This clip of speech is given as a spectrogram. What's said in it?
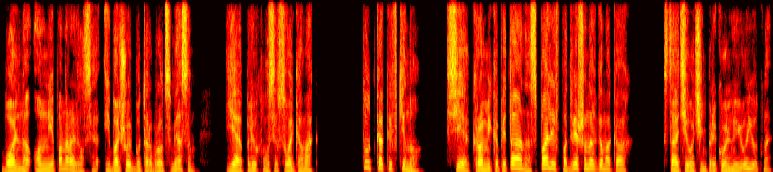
больно он мне понравился, и большой бутерброд с мясом, я плюхнулся в свой гамак. Тут, как и в кино, все, кроме капитана, спали в подвешенных гамаках. Кстати, очень прикольно и уютно.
